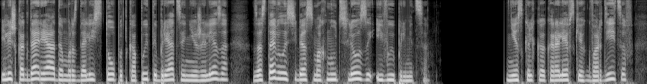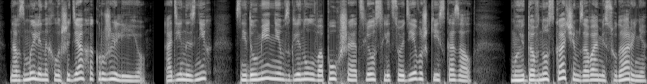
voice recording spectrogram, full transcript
и лишь когда рядом раздались топот копыт и бряцание железа, заставила себя смахнуть слезы и выпрямиться. Несколько королевских гвардейцев на взмыленных лошадях окружили ее. Один из них с недоумением взглянул в опухшее от слез лицо девушки и сказал «Мы давно скачем за вами, сударыня.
